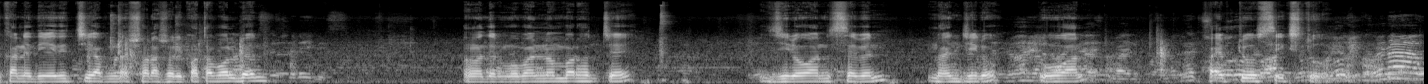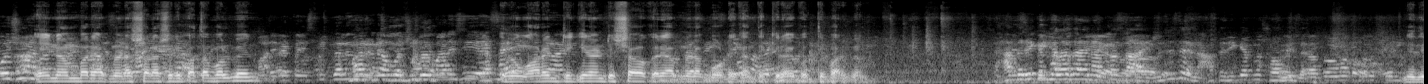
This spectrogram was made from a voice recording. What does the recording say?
এখানে দিয়ে দিচ্ছি, আপনারা সরাসরি কথা বলবেন। আমাদের মোবাইল নম্বর হচ্ছে zero one seven nine zero two one five two six two. এই নম্বরে আপনারা সরাসরি কথা বলবেন এবং ওয়ারেন্টি গ্যারান্টি সহকারে আপনারা বোর্ড এখান থেকে ক্রয় করতে পারবেন। হাতে রেখে খেলা যায় না আপনার যায় বুঝেছেন? হাতে রেখে আপনার সবই যায়। যদি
